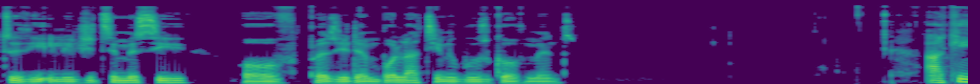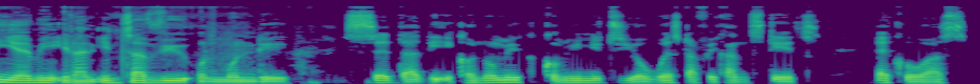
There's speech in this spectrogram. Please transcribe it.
to the illegitimacy of President Bola Tinubu's government. Akinyemi, in an interview on Monday, said that the Economic Community of West African States (ECOWAS),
